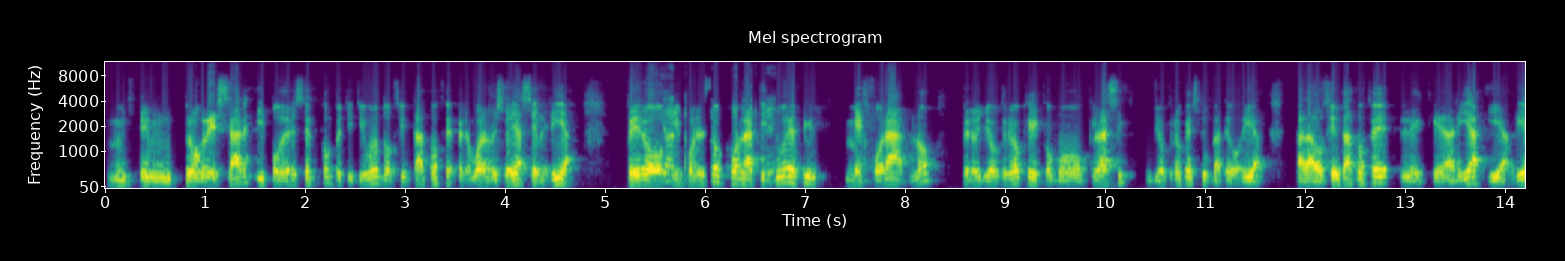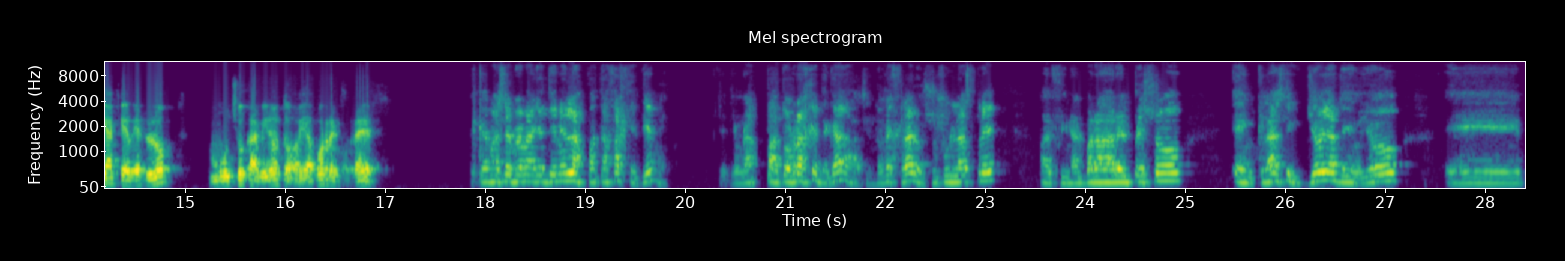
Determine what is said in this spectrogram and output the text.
mm, progresar y poder ser competitivo en 212, pero bueno, eso ya se vería. Pero, y por eso, por la actitud de decir, mejorar, ¿no? Pero yo creo que como Classic, yo creo que es su categoría. Para 212 le quedaría y habría que verlo mucho camino todavía por recorrer. Es que además el problema que tiene es las patazas que tiene. Que tiene unas patorras que te cagas. Entonces, claro, eso es un lastre al final para dar el peso en Classic. Yo ya te digo, yo eh,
